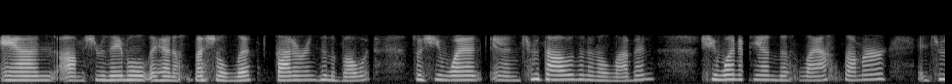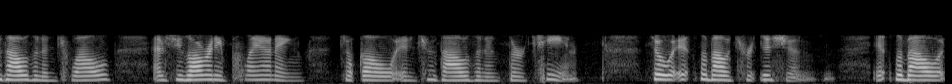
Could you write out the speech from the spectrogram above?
and um she was able they had a special lift got her into the boat. So she went in 2011. She went again this last summer in 2012 and she's already planning to go in 2013. So it's about tradition. It's about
